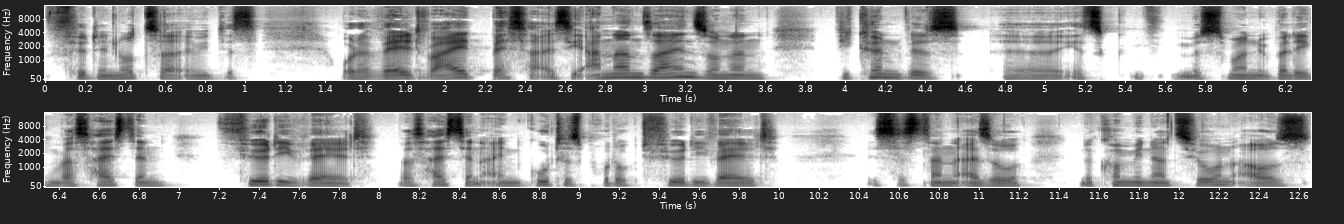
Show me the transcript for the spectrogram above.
für den Nutzer irgendwie das oder weltweit besser als die anderen sein, sondern wie können wir es, äh, jetzt müsste man überlegen, was heißt denn für die Welt? Was heißt denn ein gutes Produkt für die Welt? Ist es dann also eine Kombination aus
